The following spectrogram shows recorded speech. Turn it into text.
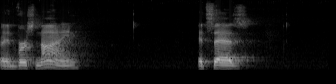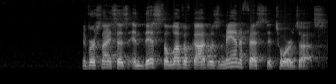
in verse 9. It says, in verse 9 says, In this the love of God was manifested towards us.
